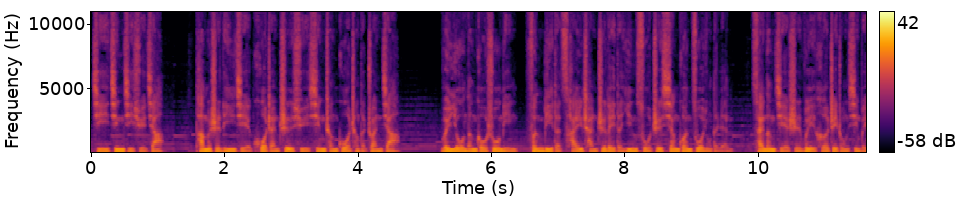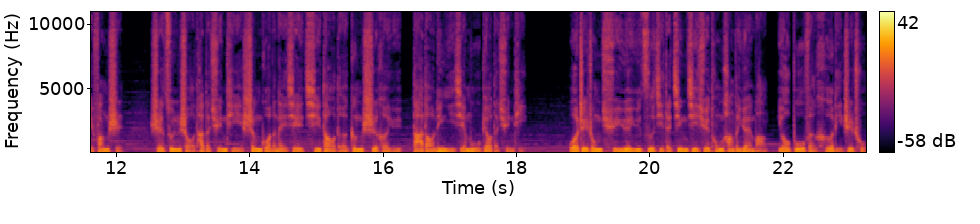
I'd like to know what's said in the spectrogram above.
及经济学家，他们是理解扩展秩序形成过程的专家。唯有能够说明分立的财产之类的因素之相关作用的人，才能解释为何这种行为方式使遵守他的群体胜过了那些其道德更适合于达到另一些目标的群体。我这种取悦于自己的经济学同行的愿望有部分合理之处。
